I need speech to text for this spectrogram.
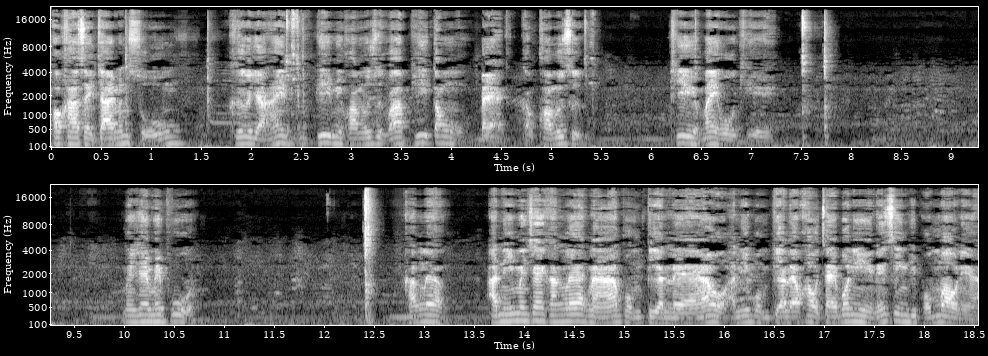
พอค่าใส่ใจายมันสูง คืออยากให้พี่มีความรู้สึกว่าพี่ต้องแบกกับความรู้สึก ที่ไม่โอเค ไม่ใช่ไม่พูด ครั้งแรก อันนี้ไม่ใช่ครั้งแรกนะ ผมเตือนแล้ว อันนี้ผมเตือนแล้วเข้าใจบ่นี่ในสิ่งที่ผมเบาเนี่ย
